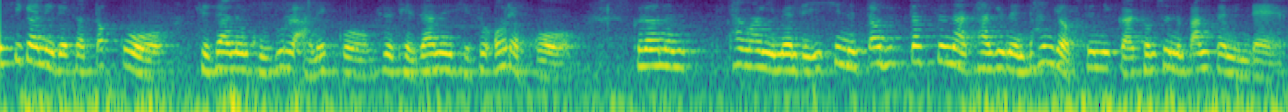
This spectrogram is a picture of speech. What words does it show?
신은 시간이 돼서 떴고 제자는 공부를 안 했고 그래서 제자는 계속 어렵고 그러는 상황이면 이제 이 신은 떴, 떴으나 자기는 이제 한 게 없으니까 점수는 빵점인데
